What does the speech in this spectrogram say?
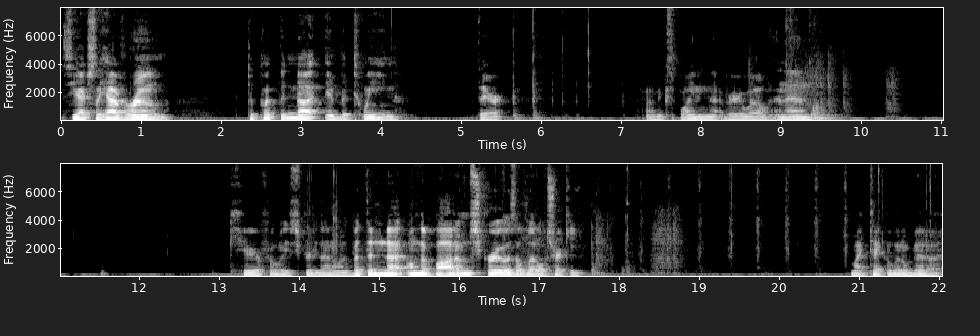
So you actually have room to put the nut in between there. If I'm explaining that very well. And then carefully screw that on. But the nut on the bottom screw is a little tricky. Might take a little bit of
